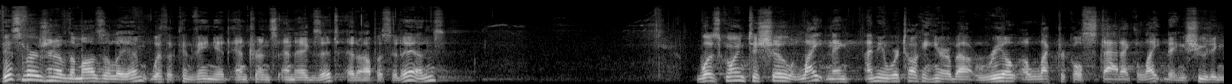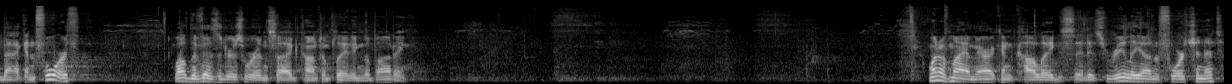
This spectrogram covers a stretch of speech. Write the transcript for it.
This version of the mausoleum, with a convenient entrance and exit at opposite ends, was going to show lightning. I mean, we're talking here about real electrical static lightning shooting back and forth while the visitors were inside contemplating the body. One of my American colleagues said it's really unfortunate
